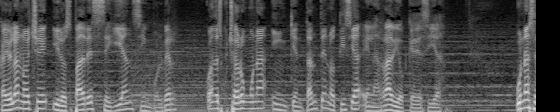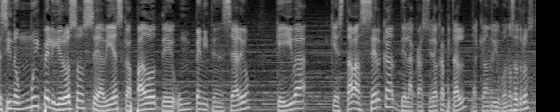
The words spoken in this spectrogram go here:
Cayó la noche y los padres seguían sin volver cuando escucharon una inquietante noticia en la radio que decía, un asesino muy peligroso se había escapado de un penitenciario que iba que estaba cerca de la ciudad capital, de aquí donde vivimos nosotros,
